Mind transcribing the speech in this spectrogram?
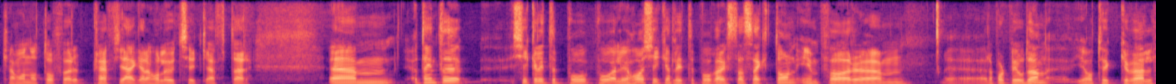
kan vara något då för preffjägare att hålla utkik efter. Um, jag tänkte kika lite på, på, eller jag har kikat lite på verkstadssektorn inför um, rapportperioden. Jag tycker väl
